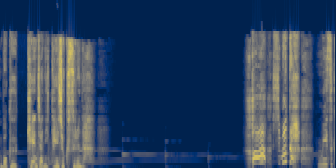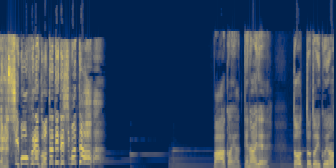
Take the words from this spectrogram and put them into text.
僕賢者に転職するんだ。あしまった！自ら死亡フラグを立ててしまった！バカやってないで。とっとと行くよ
